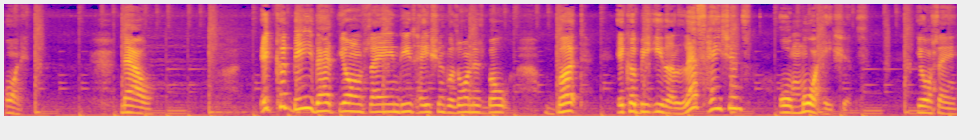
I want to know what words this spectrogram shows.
on it. Now, it could be that, you know what I'm saying, these Haitians was on this boat, but it could be either less Haitians or more Haitians. You know what I'm saying?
